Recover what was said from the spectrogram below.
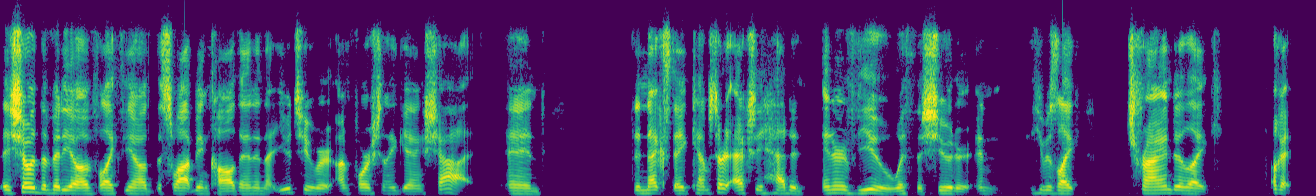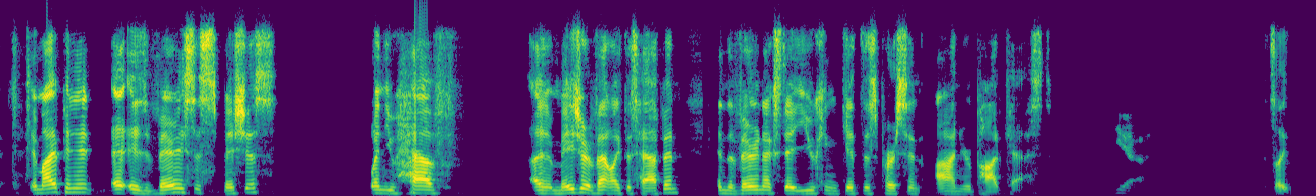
they showed the video of like, you know, the SWAT being called in and that YouTuber unfortunately getting shot. And the next day Keemstar actually had an interview with the shooter and he was like trying to like okay, in my opinion, it is very suspicious when you have a major event like this happen and the very next day you can get this person on your podcast. Yeah. It's like,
